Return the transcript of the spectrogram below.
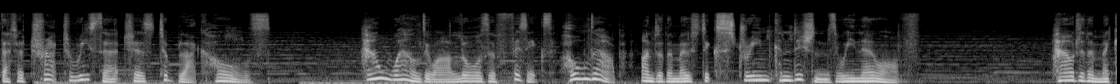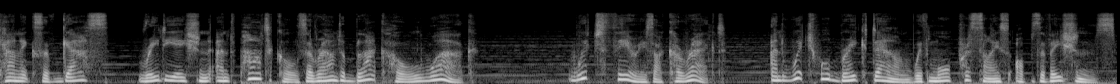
that attract researchers to black holes. How well do our laws of physics hold up under the most extreme conditions we know of? How do the mechanics of gas, radiation and particles around a black hole work? Which theories are correct and which will break down with more precise observations?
